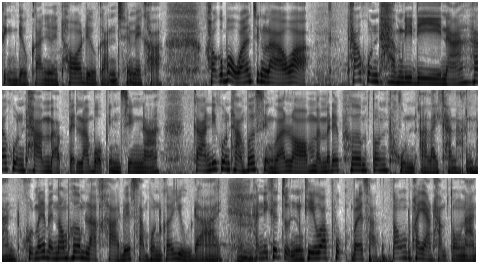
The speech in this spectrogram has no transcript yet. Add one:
สิ่งเดียวกันอยู่ในท่อเดียวกันใช่ไหมคะเขาก็บอกว่าจริงๆแล้วอะถ้าคุณทำดีๆนะ ถ้าคุณทำแบบเป็นระบบจริงๆนะ การที่คุณทำเพื่อสิ่งแวดล้อมมันไม่ได้เพิ่มต้นทุนอะไรขนาดนั้น คุณไม่ได้จำเป็นต้องเพิ่มราคาด้วยสามคนก็อยู่ได้ อันนี้คือจุดหนึ่งที่ว่าบริษัทต้องพยายามทำตรงนั้น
